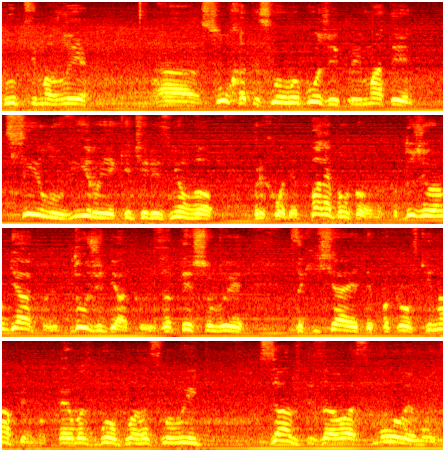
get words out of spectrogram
хлопці могли а, слухати Слово Боже і приймати силу, віру, яке через нього приходить. Пане полковнику, дуже вам дякую, дуже дякую за те, що ви захищаєте Покровський напрямок. Хай вас Бог благословить. Завжди за вас молимось.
